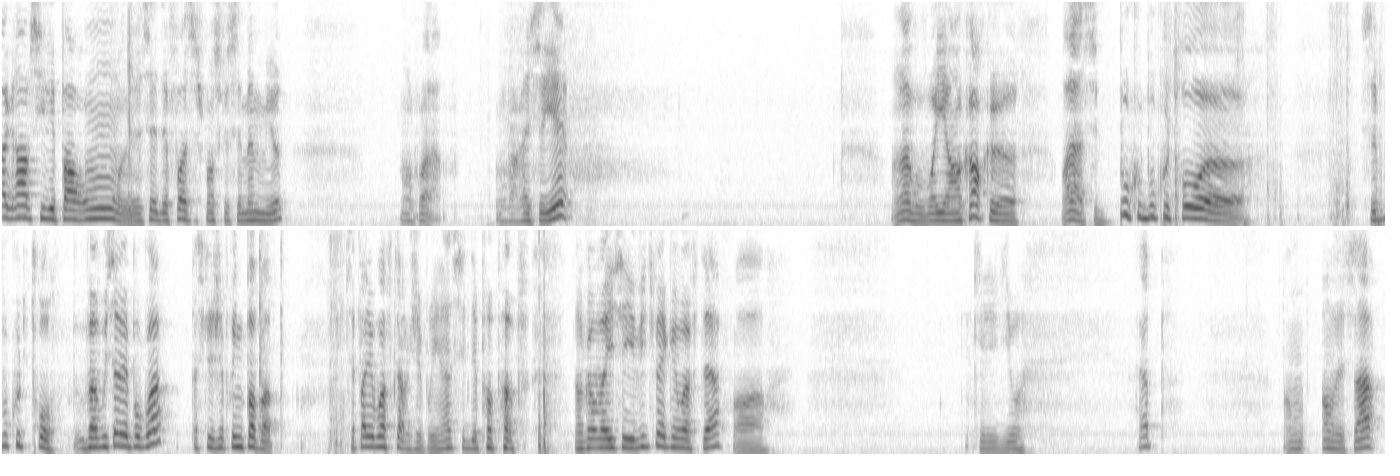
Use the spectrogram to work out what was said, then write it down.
Pas grave s'il est pas rond. Euh, des fois, je pense que c'est même mieux. Donc voilà. On va réessayer. Là, vous voyez encore que... Voilà, c'est beaucoup, beaucoup trop... Euh, c'est beaucoup de trop. vous savez pourquoi? Parce que j'ai pris une pop-up. C'est pas les wafters que j'ai pris, hein, c'est des pop-up. Donc on va essayer vite fait avec une wafter. Oh. Quel idiot. Hop. On enlève ça.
